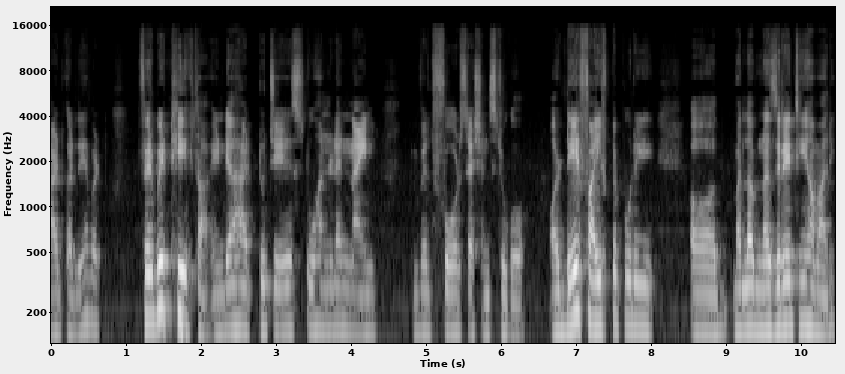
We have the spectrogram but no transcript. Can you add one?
ऐड कर दिए बट फिर भी ठीक था। India had to chase 209 with four sessions to go और डे फाइव पे पूरी uh, मतलब नज़रें थी हमारी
